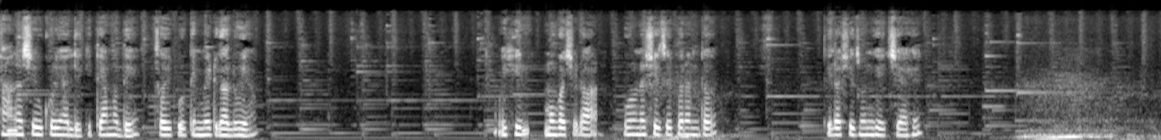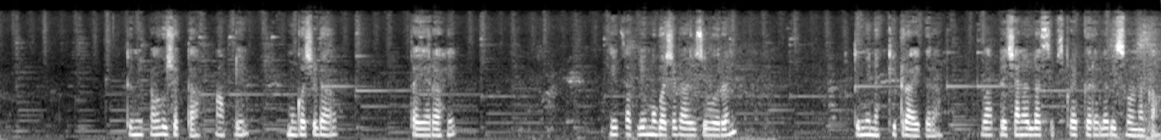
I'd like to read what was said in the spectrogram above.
छान अशी उकळी आली की त्यामध्ये चवीपुरते मीठ घालूया. ही मुगाची डाळ पूर्ण शिजेपर्यंत तिला शिजवून घ्यायची आहे. तुम्ही पाहू शकता आपली मुगाची डाळ तयार आहे. हेच आपले मुगाच्या डाळीचे वरण. तुम्ही नक्की ट्राय करा व आपल्या चॅनलला सबस्क्राईब करायला विसरू नका.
